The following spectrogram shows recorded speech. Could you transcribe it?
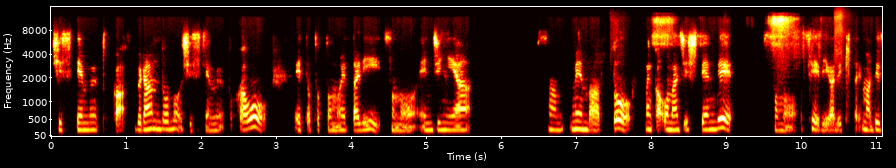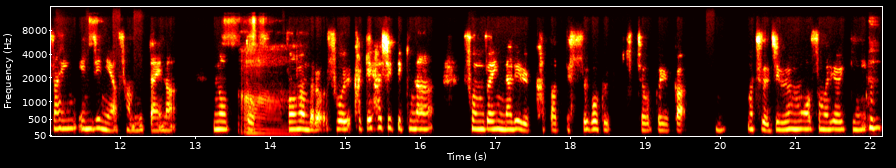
システムとか、ブランドのシステムとかを、えっと、整えたり、そのエンジニアさん、メンバーと、なんか同じ視点で、その整備ができたり、まあ、デザインエンジニアさんみたいなのと、あそうなんだろう、そういう架け橋的な存在になれる方ってすごく貴重というか、うんまあ、ちょっと自分もその領域に ちょっ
